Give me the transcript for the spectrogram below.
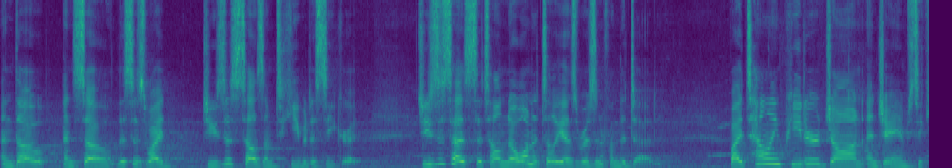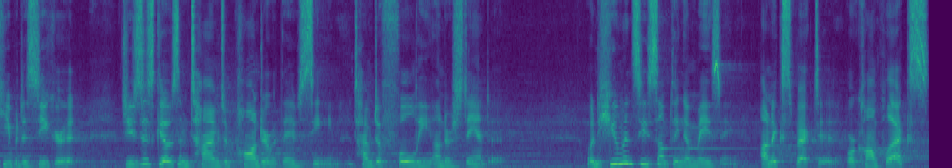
And though and so this is why Jesus tells him to keep it a secret. Jesus says to tell no one until he has risen from the dead. By telling Peter, John, and James to keep it a secret, Jesus gives them time to ponder what they've seen, time to fully understand it. When humans see something amazing, unexpected, or complex,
